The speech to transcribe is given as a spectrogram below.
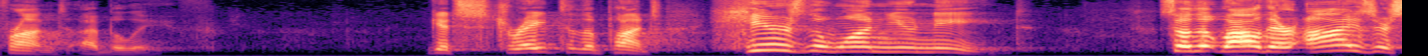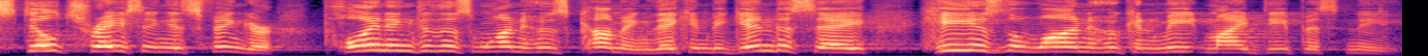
front, I believe. Get straight to the punch. Here's the one you need. So that while their eyes are still tracing his finger, pointing to this one who's coming, they can begin to say, He is the one who can meet my deepest need.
